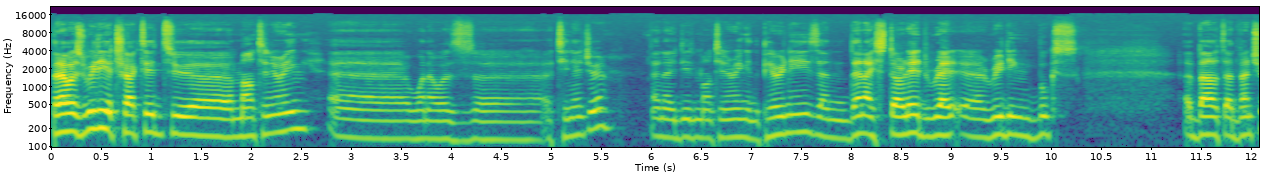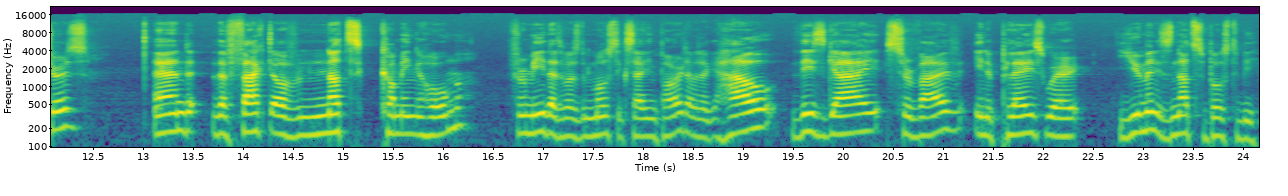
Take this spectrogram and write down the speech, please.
But i was really attracted to uh, mountaineering uh, when i was a teenager. And i did mountaineering in the pyrenees. And then i started re- reading books about adventures. And the fact of not coming home for me that was the most exciting part. I was like how this guy survive in a place where human is not supposed to be?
